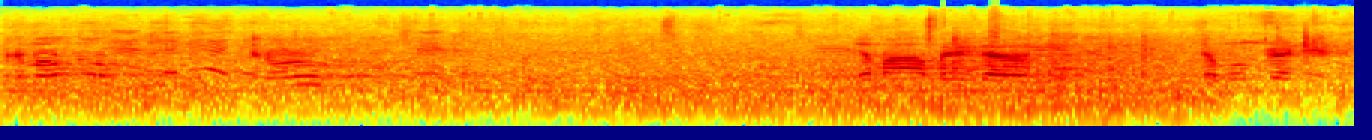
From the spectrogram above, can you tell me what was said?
ပထမဆုံးကျွန်တော်တို့မြန်မာအမေရိကန်ဒီမိုကရက်တစ်အ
